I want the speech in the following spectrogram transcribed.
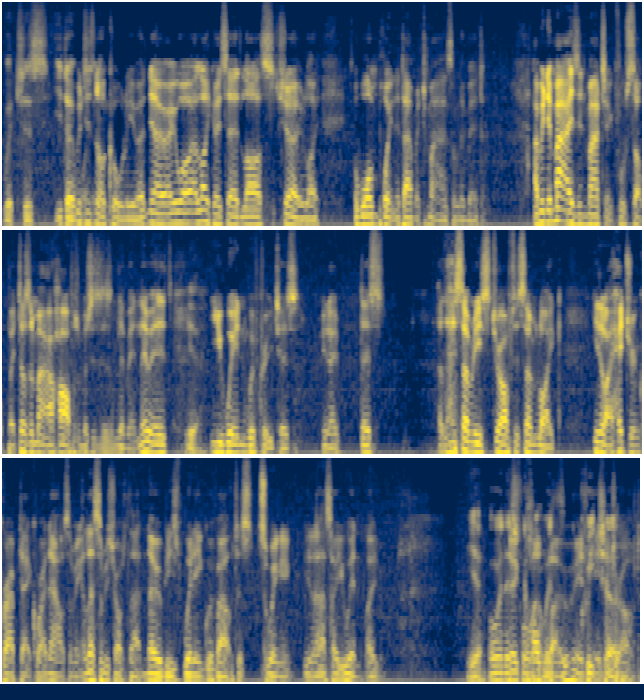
which is you don't. which is not cool either. No, well, like I said last show, like one point the damage matters in limit. I mean, it matters in Magic, full stop, but it doesn't matter half as much as it does in Limit. Limited, Yeah. you win with creatures. You know, there's unless somebody's drafted some like you know like Hedron Crab deck right now or something. Unless somebody's drafted that, nobody's winning without just swinging. You know, that's how you win. Like Yeah, or in this format combo with in, in creature. draft.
